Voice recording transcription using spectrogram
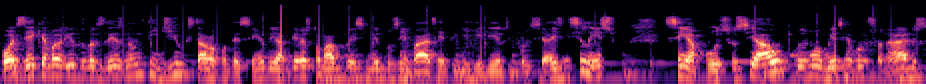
Pode dizer que a maioria dos brasileiros não entendia o que estava acontecendo e apenas tomava conhecimento dos embates entre guerrilheiros e policiais em silêncio. Sem apoio social, os movimentos revolucionários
